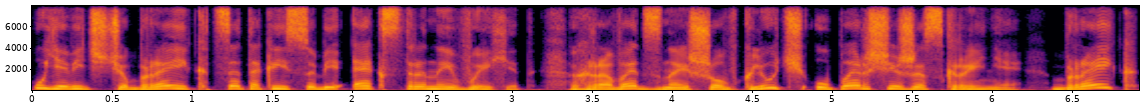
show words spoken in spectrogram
Уявіть, що Break – це такий собі екстрений вихід. Гравець знайшов ключ у першій же скрині. Break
